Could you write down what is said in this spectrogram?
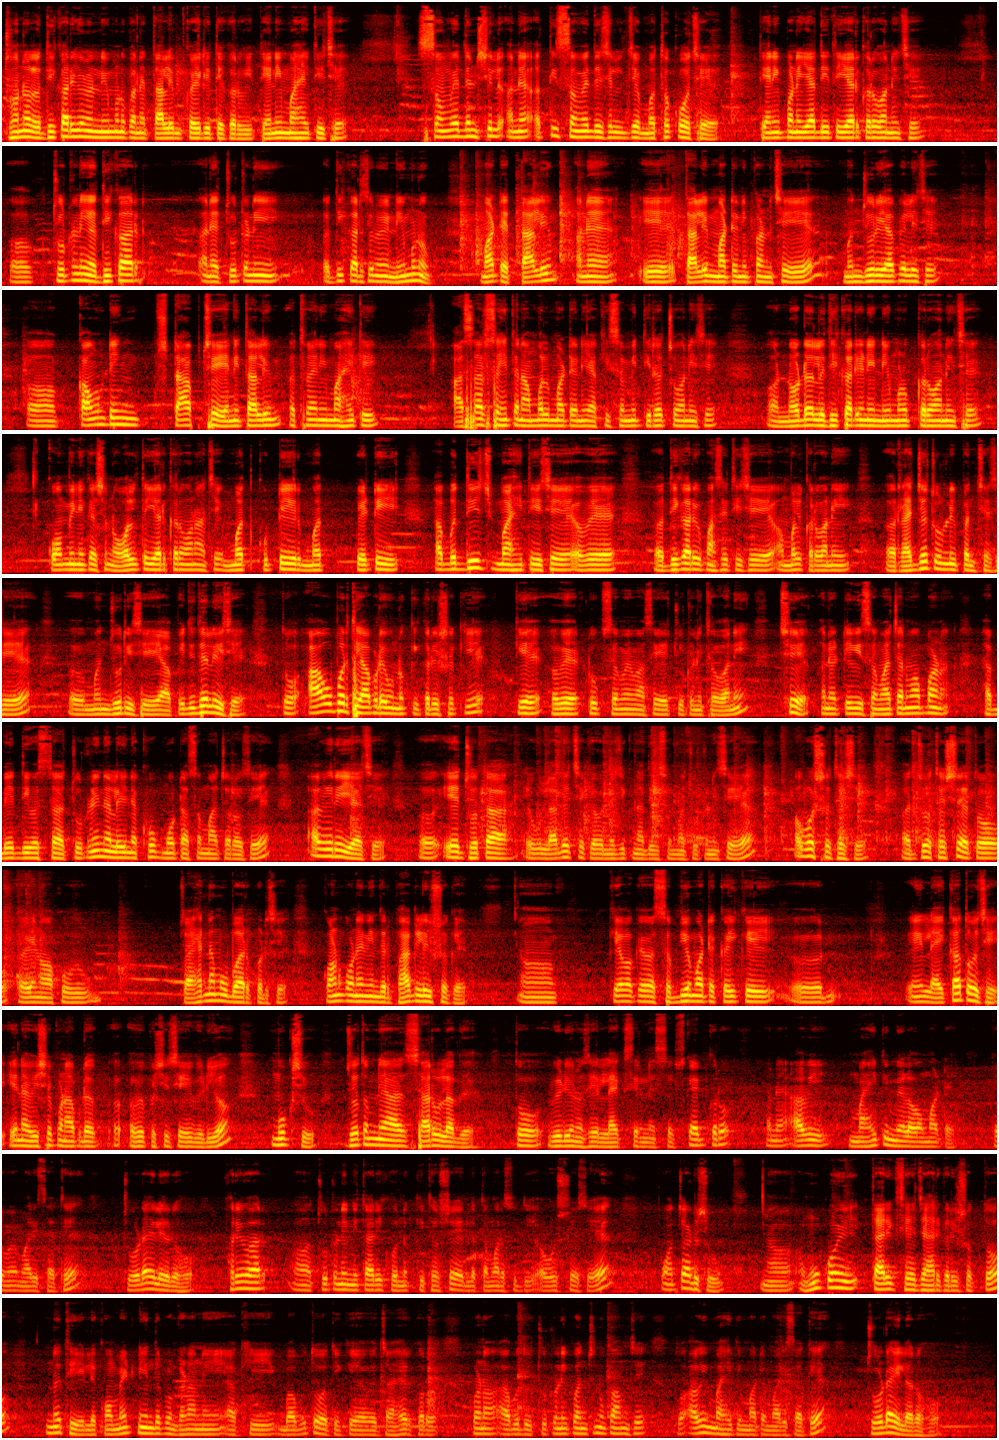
ઝોનલ અધિકારીઓની નિમણૂક અને તાલીમ કઈ રીતે કરવી, તેની માહિતી છે. સંવેદનશીલ અને અતિ સંવેદનશીલ જે મથકો છે, તેની પણ યાદી તૈયાર કરવાની છે. ચૂંટણી અધિકાર અને ચૂંટણી અધિકારીઓની નિમણૂક માટે તાલીમ અને એ તાલીમ માટેની પણ છે એ મંજૂરી આપેલી છે. કાઉન્ટિંગ સ્ટાફ છે એની તાલીમ અથવા એની માહિતી આચારસંહિતાના અમલ માટેની આખી સમિતિ રચવાની છે નોડલ અધિકારીની નિમણૂક કરવાની છે, કોમ્યુનિકેશન હોલ તૈયાર કરવાના છે, મત કુટીર, મત પેટી, આ બધી જ માહિતી છે હવે અધિકારીઓ પાસેથી છે એ અમલ કરવાની રાજ્ય ચૂંટણી પંચે છે એ મંજૂરી છે એ આપી દીધેલી છે. તો આ ઉપરથી આપણે એવું નક્કી કરી શકીએ કે હવે ટૂંક સમયમાં છે એ ચૂંટણી થવાની છે અને ટીવી સમાચારમાં પણ આ બે દિવસ ચૂંટણીને લઈને ખૂબ મોટા સમાચારો છે આવી રહ્યા છે. એ જોતાં એવું લાગે છે કે નજીકના દિવસોમાં ચૂંટણી છે એ અવશ્ય થશે. જો થશે તો એનું આખું જાહેરનામું બહાર પડશે. કોણ કોણ એની અંદર ભાગ લઈ શકે? કેવા કેવા સભ્ય માટે કઈ કઈ એની લાયકાતો છે એના વિશે પણ આપણે હવે પછી છે એ વીડિયો મૂકશું. જો તમને આ સારું લાગે તો વિડીયોને છે લાઇક શેર અને સબસ્ક્રાઈબ કરો અને આવી માહિતી મેળવવા માટે તમે મારી સાથે જોડાયેલી રહો. ફરીવાર ચૂંટણીની તારીખો નક્કી થશે એટલે તમારા સુધી અવશ્ય છે પહોંચાડીશું. હું કોઈ તારીખ છે જાહેર કરી શકતો નથી. એટલે કોમેન્ટની અંદર પણ ઘણાની આખી બાબતો હતી કે હવે જાહેર કરો. પણ આ બધું ચૂંટણી પંચનું કામ છે. તો આવી માહિતી માટે મારી સાથે જોડાયેલા રહો.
